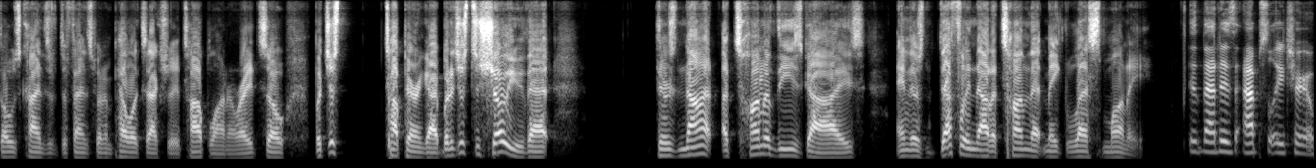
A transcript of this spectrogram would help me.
those kinds of defensemen, and Pelech's actually a top liner, right? So, but just top pairing guy, but just to show you that there's not a ton of these guys, and there's definitely not a ton that make less money. Uh, that is absolutely true.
